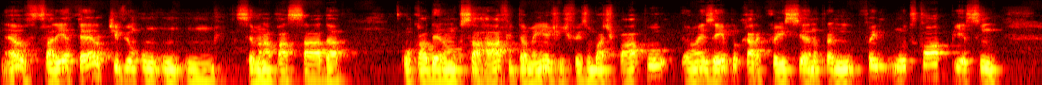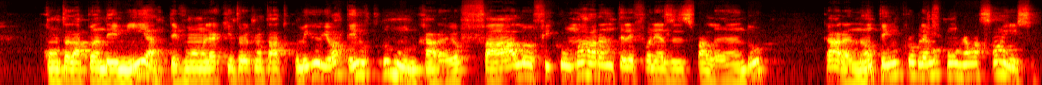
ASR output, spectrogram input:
Né? Eu falei até, eu tive um, um, um semana passada com o Caldeirão com o Sarraf também, a gente fez um bate-papo, é um exemplo, cara, que foi esse ano para mim, foi muito top, assim, conta da pandemia, teve uma mulher que entrou em contato comigo e eu atendo todo mundo, cara. Eu falo, eu fico uma hora no telefone às vezes falando, cara, não tenho problema com relação a isso.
